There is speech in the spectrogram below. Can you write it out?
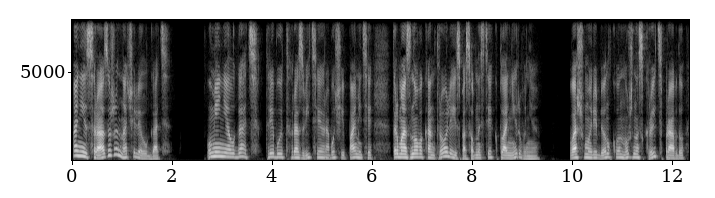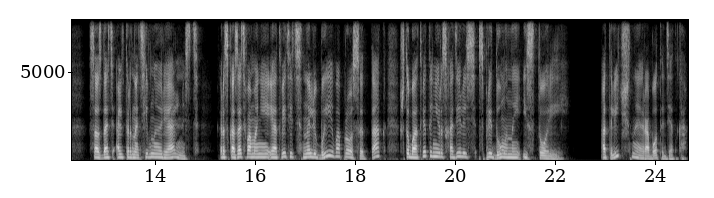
они сразу же начали лгать. Умение лгать требует развития рабочей памяти, тормозного контроля и способности к планированию. Вашему ребенку нужно скрыть правду, создать альтернативную реальность, рассказать вам о ней и ответить на любые вопросы так, чтобы ответы не расходились с придуманной историей. Отличная работа, детка.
